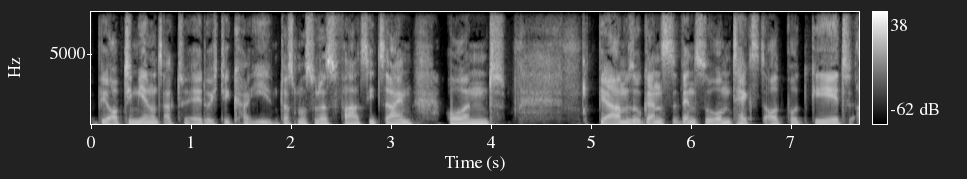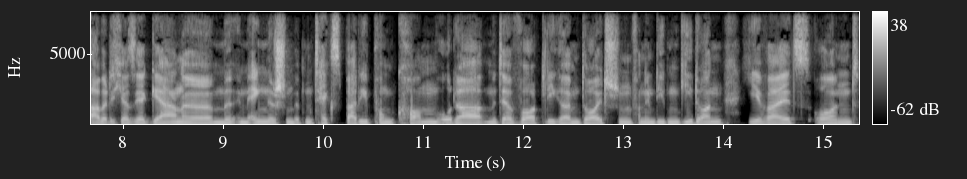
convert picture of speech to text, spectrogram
Wir optimieren uns aktuell durch die KI. Das muss so das Fazit sein. Und wir haben so ganz, wenn es so um Textoutput geht, arbeite ich ja sehr gerne im Englischen mit dem textbuddy.com oder mit der Wortliga im Deutschen von dem lieben Gidon jeweils. Und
